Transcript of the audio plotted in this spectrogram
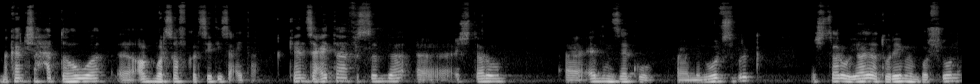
ما كانش حتى هو أكبر صفقة لسيتي ساعتها. كان ساعتها في الصيف ده اشتروا إدين دجيكو من وولفسبورج اشتروا يايا توريه من برشلونة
